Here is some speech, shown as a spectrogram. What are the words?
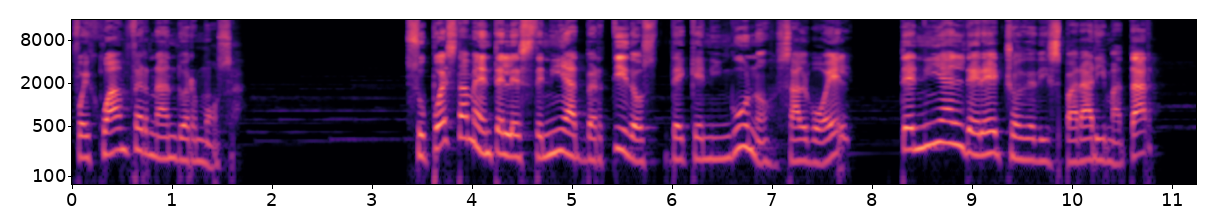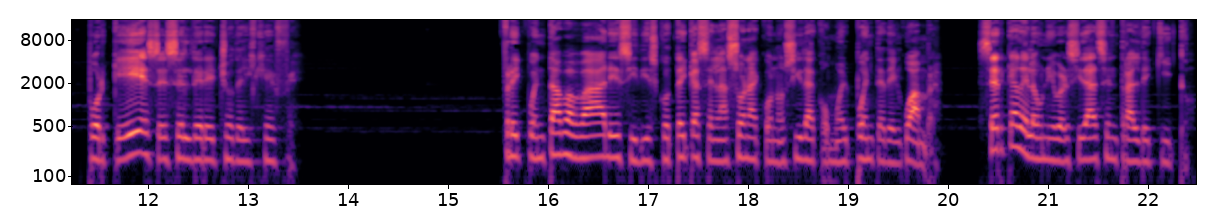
fue Juan Fernando Hermosa. Supuestamente les tenía advertidos de que ninguno, salvo él, tenía el derecho de disparar y matar porque ese es el derecho del jefe. Frecuentaba bares y discotecas en la zona conocida como el Puente del Guambra, cerca de la Universidad Central de Quito.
